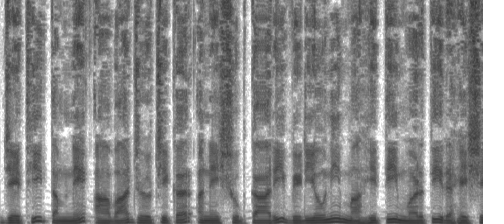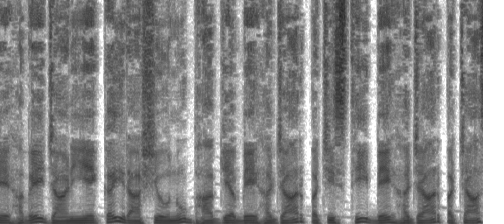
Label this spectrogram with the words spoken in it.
જેથી તમને આવા જ રુચિકર અને શુભકારી વિડીયોની માહિતી મળતી રહેશે. હવે જાણીએ કઈ રાશિઓનું ભાગ્ય બે હજાર પચીસથી બે હજાર પચાસ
